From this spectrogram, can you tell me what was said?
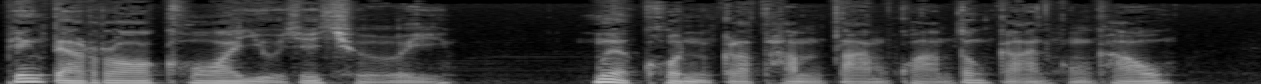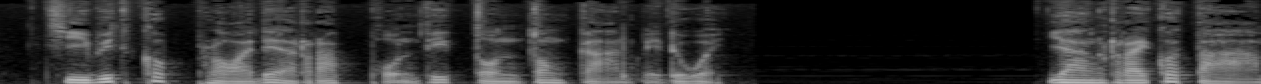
เพียงแต่รอคอยอยู่เฉยๆ เมื่อคนกระทำตามความต้องการของเขา ชีวิตก็พลอยได้รับผลที่ตนต้องการไปด้วย อย่างไรก็ตาม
